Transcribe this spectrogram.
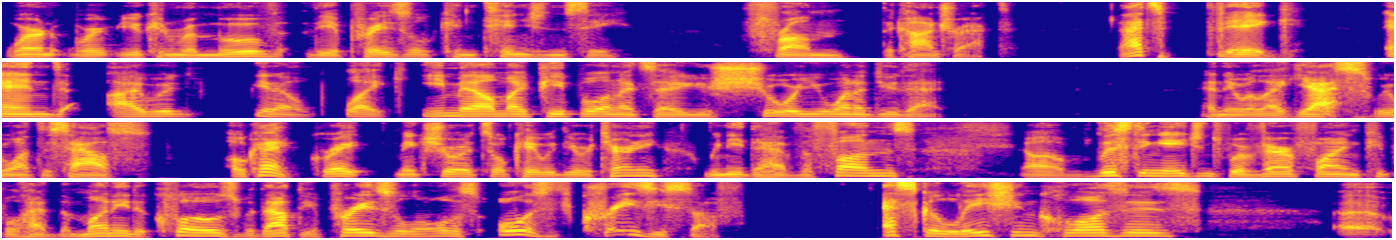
where, you can remove the appraisal contingency from the contract. That's big. And I would, you know, like email my people and I'd say, Are you sure you want to do that? And they were like, Yes, we want this house. Okay, great. Make sure it's okay with your attorney. We need to have the funds. Uh, listing agents were verifying people had the money to close without the appraisal, all this, all this crazy stuff. Escalation clauses, uh,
